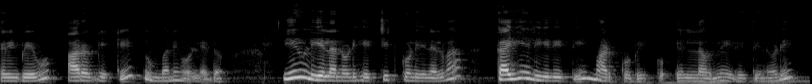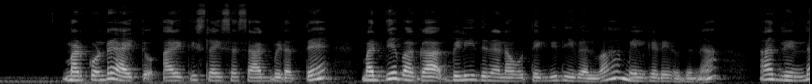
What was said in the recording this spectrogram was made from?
ಕರಿಬೇವು ಆರೋಗ್ಯಕ್ಕೆ ತುಂಬಾ ಒಳ್ಳೆಯದು ಈರುಳ್ಳಿ ಎಲ್ಲ ನೋಡಿ ಹೆಚ್ಚಿಟ್ಕೊಂಡಿದ್ದೀನಲ್ವ? ಕೈಯಲ್ಲಿ ಈ ರೀತಿ ಮಾಡ್ಕೋಬೇಕು. ಎಲ್ಲವನ್ನು ಈ ರೀತಿ ನೋಡಿ ಮಾಡಿಕೊಂಡ್ರೆ ಆಯಿತು. ಆ ರೀತಿ ಸ್ಲೈಸಸ್ ಆಗಿಬಿಡತ್ತೆ. ಮಧ್ಯಭಾಗ ಬಿಳಿದನ್ನು ನಾವು ತೆಗೆದಿದ್ದೀವಿ ಅಲ್ವಾ? ಮೇಲ್ಗಡೆ ಇರೋದನ್ನು. ಆದ್ದರಿಂದ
